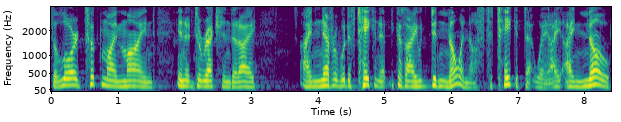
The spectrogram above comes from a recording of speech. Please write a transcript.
the Lord took my mind in a direction that I, I never would have taken it because I didn't know enough to take it that way. I, I know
